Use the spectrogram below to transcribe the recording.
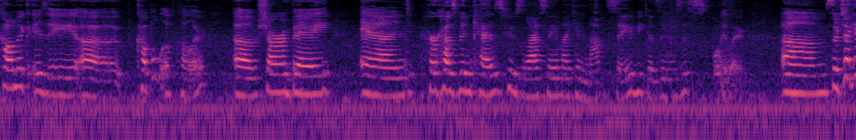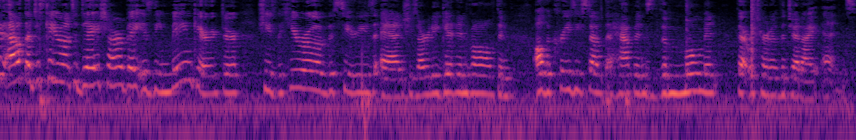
comic is a uh, couple of color, um, Shara Bey and her husband Kes, whose last name I cannot say because it is a spoiler. Um, so check it out. That just came out today. Shara Bey is the main character. She's the hero of the series, and she's already getting involved in all the crazy stuff that happens the moment that Return of the Jedi ends.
